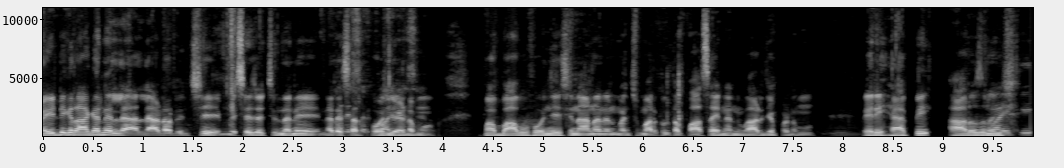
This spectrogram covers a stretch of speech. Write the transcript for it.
బయటికి రాగానే లాడర్ నుంచి మెసేజ్ వచ్చిందని నరేష్ సార్ ఫోన్ చేయడము. మా బాబు ఫోన్ చేసి నాన్న నేను మంచి మార్కులతో పాస్ అయినని వాడు చెప్పడము. వెరీ హ్యాపీ ఆ రోజు నుంచి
